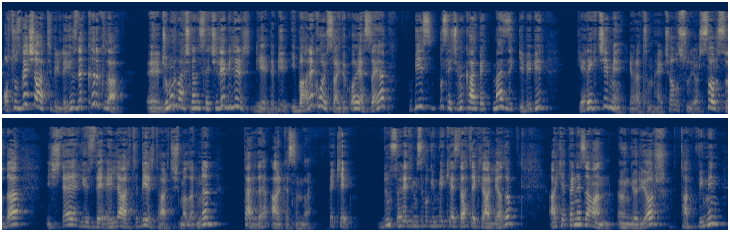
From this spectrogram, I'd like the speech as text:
35 artı 1 ile %40'la e, Cumhurbaşkanı seçilebilir diye de bir ibare koysaydık o yasaya biz bu seçimi kaybetmezdik gibi bir gerekçe mi yaratılmaya çalışılıyor sorusu da işte %50 artı 1 tartışmalarının perde arkasında. Peki dün söylediğimizi bugün bir kez daha tekrarlayalım. AKP ne zaman öngörüyor? Takvimin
